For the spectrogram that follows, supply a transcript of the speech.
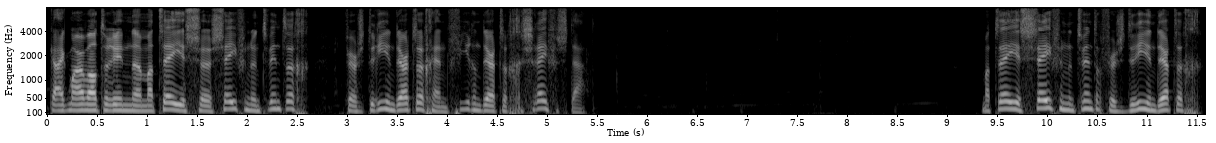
Kijk maar wat er in uh, Matthäus 27, eh, vers 33 en 34 geschreven staat. Matthäus 27, vers 33.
